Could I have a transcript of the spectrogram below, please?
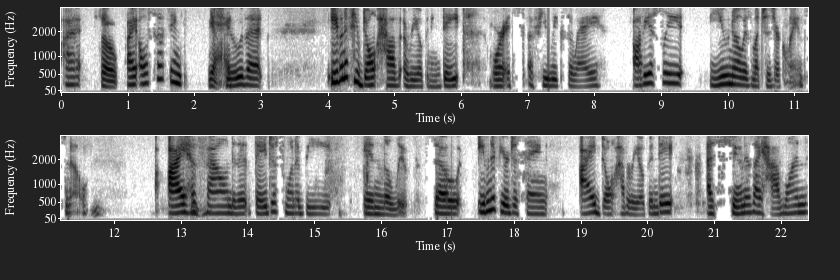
I, so i also think yeah too I, that even if you don't have a reopening date or it's a few weeks away obviously you know as much as your clients know i have mm-hmm. found that they just want to be in the loop so even if you're just saying i don't have a reopen date as soon as i have one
